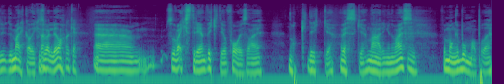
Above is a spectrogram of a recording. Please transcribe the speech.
Du, du merka det ikke så veldig, da. Okay. Um, Så det var ekstremt viktig å få i seg nok drikke, væske, næring underveis. Mm. For mange bomma på det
